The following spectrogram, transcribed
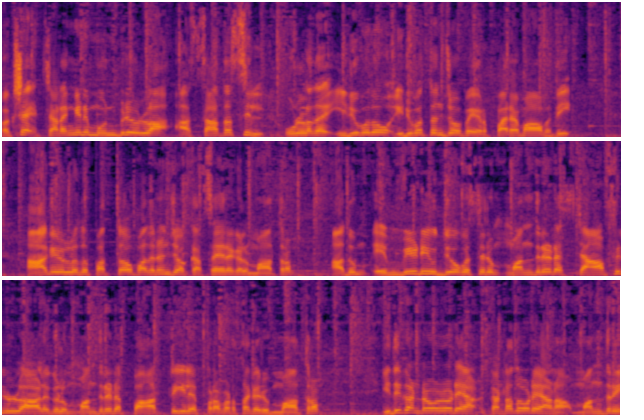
പക്ഷേ ചടങ്ങിന് മുൻപിലുള്ള സദസ്സിൽ ഉള്ളത് ഇരുപതോ ഇരുപത്തഞ്ചോ പേർ പരമാവധി. ആകെയുള്ളത് പത്തോ പതിനഞ്ചോ കസേരകൾ മാത്രം. അതും എം വി ഡി ഉദ്യോഗസ്ഥരും മന്ത്രിയുടെ സ്റ്റാഫിലുള്ള ആളുകളും മന്ത്രിയുടെ പാർട്ടിയിലെ പ്രവർത്തകരും മാത്രം. ഇത് കണ്ടതോടെ കണ്ടതോടെയാണ് മന്ത്രി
